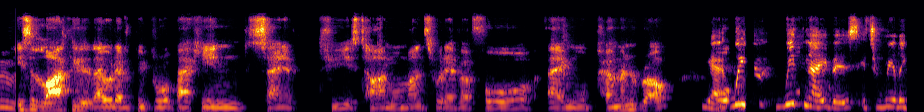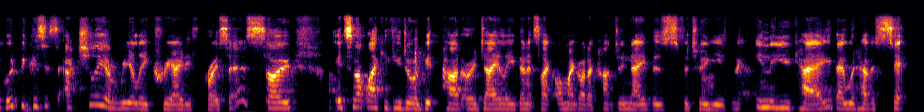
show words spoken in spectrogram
mm. is it likely that they would ever be brought back in, say, in a few years' time or months, whatever, for a more permanent role? Yeah, or- we, with neighbours, it's really good because it's actually a really creative process. So it's not like if you do a bit part or a daily, then it's like, oh my God, I can't do neighbours for two years. in the UK, they would have a set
